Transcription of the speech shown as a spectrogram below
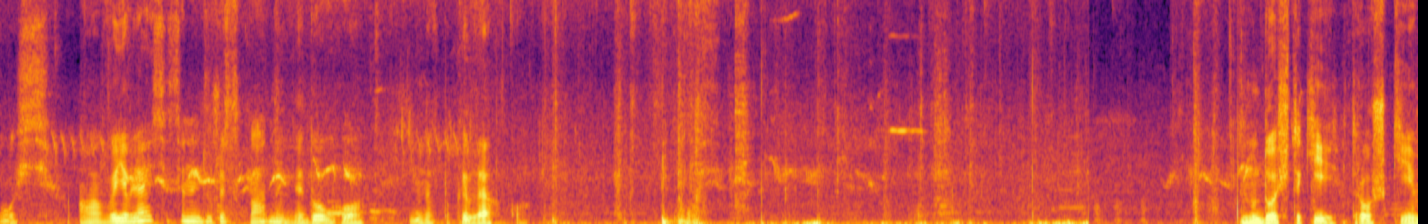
Ось. А виявляється, це не дуже складно і недовго, і навпаки легко. Ось. Ну, дощ такий, трошки.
